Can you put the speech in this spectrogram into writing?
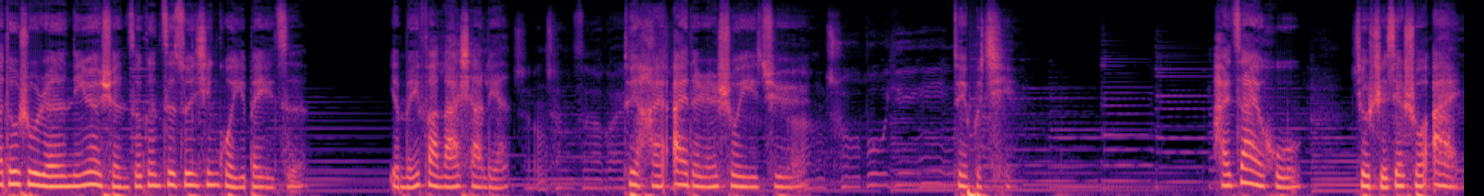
大多数人宁愿选择跟自尊心过一辈子，也没法拉下脸，对还爱的人说一句对不起。还在乎，就直接说爱，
